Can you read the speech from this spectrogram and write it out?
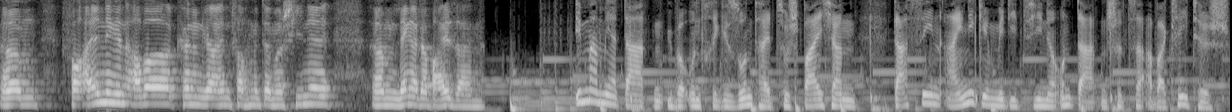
Ähm, vor allen Dingen aber können wir einfach mit der Maschine ähm, länger dabei sein. Immer mehr Daten über unsere Gesundheit zu speichern, das sehen einige Mediziner und Datenschützer aber kritisch.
